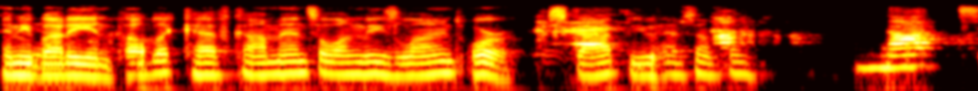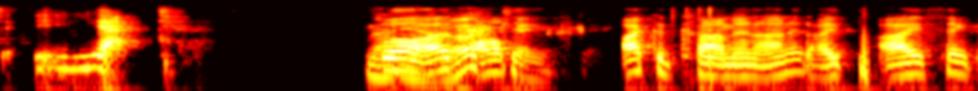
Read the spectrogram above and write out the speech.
Anybody in public have comments along these lines? Or Scott, do you have something? not yet Not Well, yet. I- okay. I could comment on it. I, I think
